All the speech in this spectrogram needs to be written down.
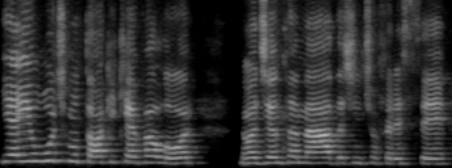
E aí, o último toque que é valor. Não adianta nada a gente oferecer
